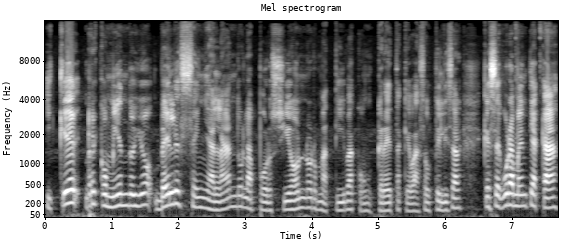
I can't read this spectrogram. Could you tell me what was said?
¿Y qué recomiendo yo? Vele señalando la porción normativa concreta que vas a utilizar, que seguramente acá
